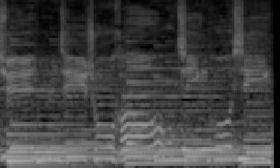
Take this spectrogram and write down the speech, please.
寻几处豪情破心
